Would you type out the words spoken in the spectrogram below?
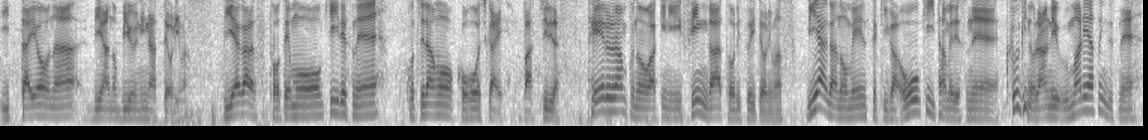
いったようなリアのビューになっております。リアガラスとても大きいですね。こちらも後方視界バッチリです。テールランプの脇にフィンが取り付いております。リアガの面積が大きいためですね。空気の乱流生まれやすいんですね。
